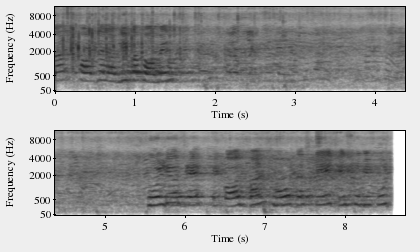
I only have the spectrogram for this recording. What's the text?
For the lovely performance. Hold your breath because once more the stage is to be put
